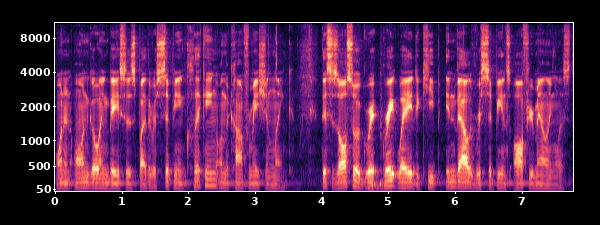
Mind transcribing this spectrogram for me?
on an ongoing basis by the recipient clicking on the confirmation link. This is also a great, great way to keep invalid recipients off your mailing list.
